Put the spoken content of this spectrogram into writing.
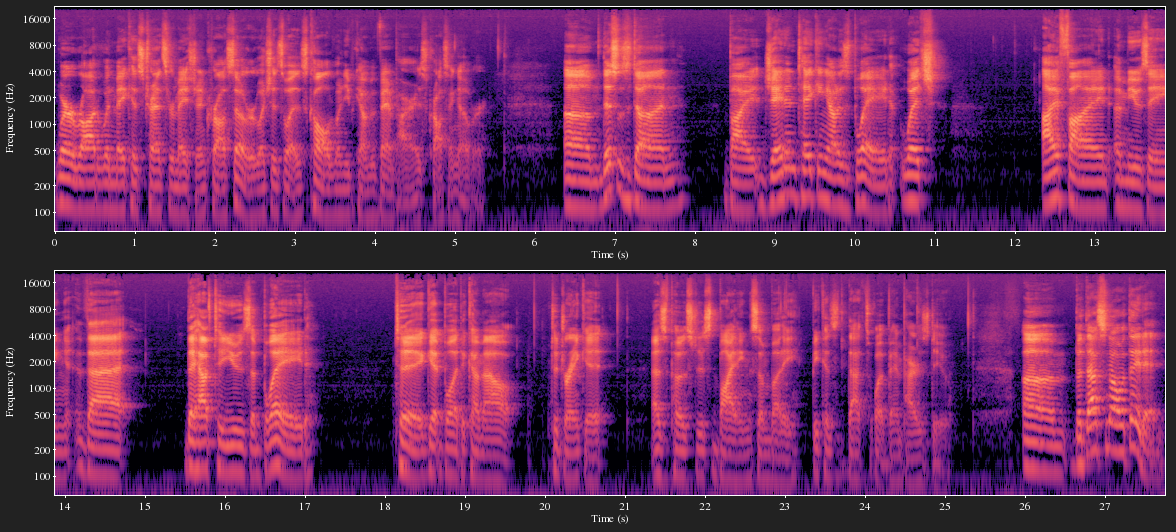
where Rod would make his transformation and cross over, which is what it's called when you become a vampire, is crossing over. Um, this was done by Jaden taking out his blade, which I find amusing that they have to use a blade to get blood to come out to drink it as opposed to just biting somebody because that's what vampires do. Um, but that's not what they did.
